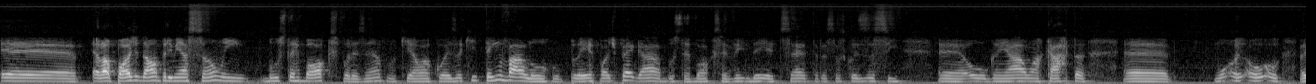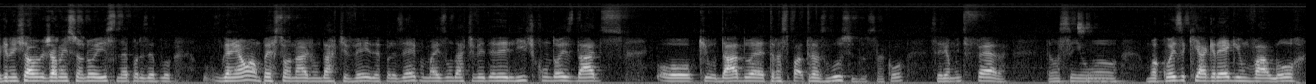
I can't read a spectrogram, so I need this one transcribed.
é, ela pode dar uma premiação em booster box, por exemplo, que é uma coisa que tem valor. O player pode pegar booster box, revender, etc. Essas coisas assim. É, ou ganhar uma carta. É, ou, ou, a gente já, já, mencionou isso, né? Por exemplo, ganhar um personagem, um Darth Vader, por exemplo, mas um Darth Vader Elite com dois dados, ou que o dado é trans, translúcido, sacou? Seria muito fera. Então, assim, uma, uma coisa que agregue um valor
